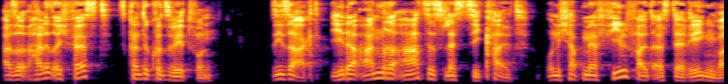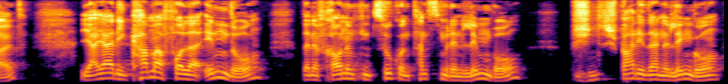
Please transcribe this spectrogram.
also haltet euch fest, es könnte kurz wehtun. Sie sagt, jeder andere Artist lässt sie kalt und ich habe mehr Vielfalt als der Regenwald. Ja, ja, die Kammer voller Indo. Deine Frau nimmt einen Zug und tanzt mit den Limbo. Psst, mhm. spar dir deine Lingo.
